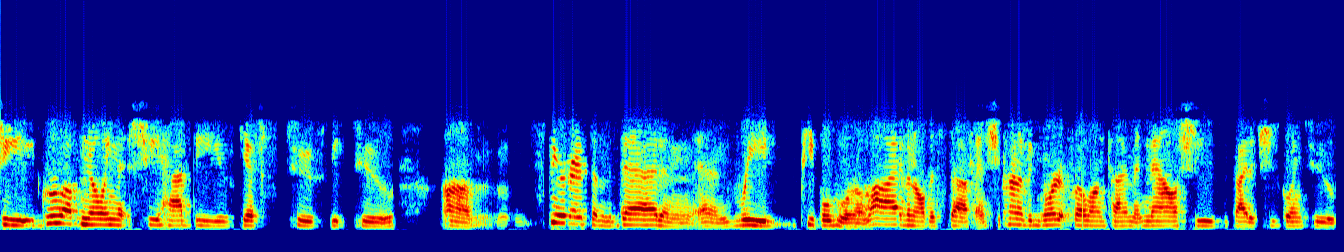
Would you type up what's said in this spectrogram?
she grew up knowing that she had these gifts to speak to um spirits and the dead and and read people who are alive and all this stuff. And she kind of ignored it for a long time and now she's decided she's going to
